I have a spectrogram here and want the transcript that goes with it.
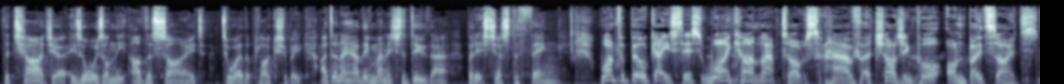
The charger is always on the other side to where the plug should be. I don't know how they've managed to do that, but it's just a thing. One for Bill Gates. This why can't laptops have a charging port on both sides?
